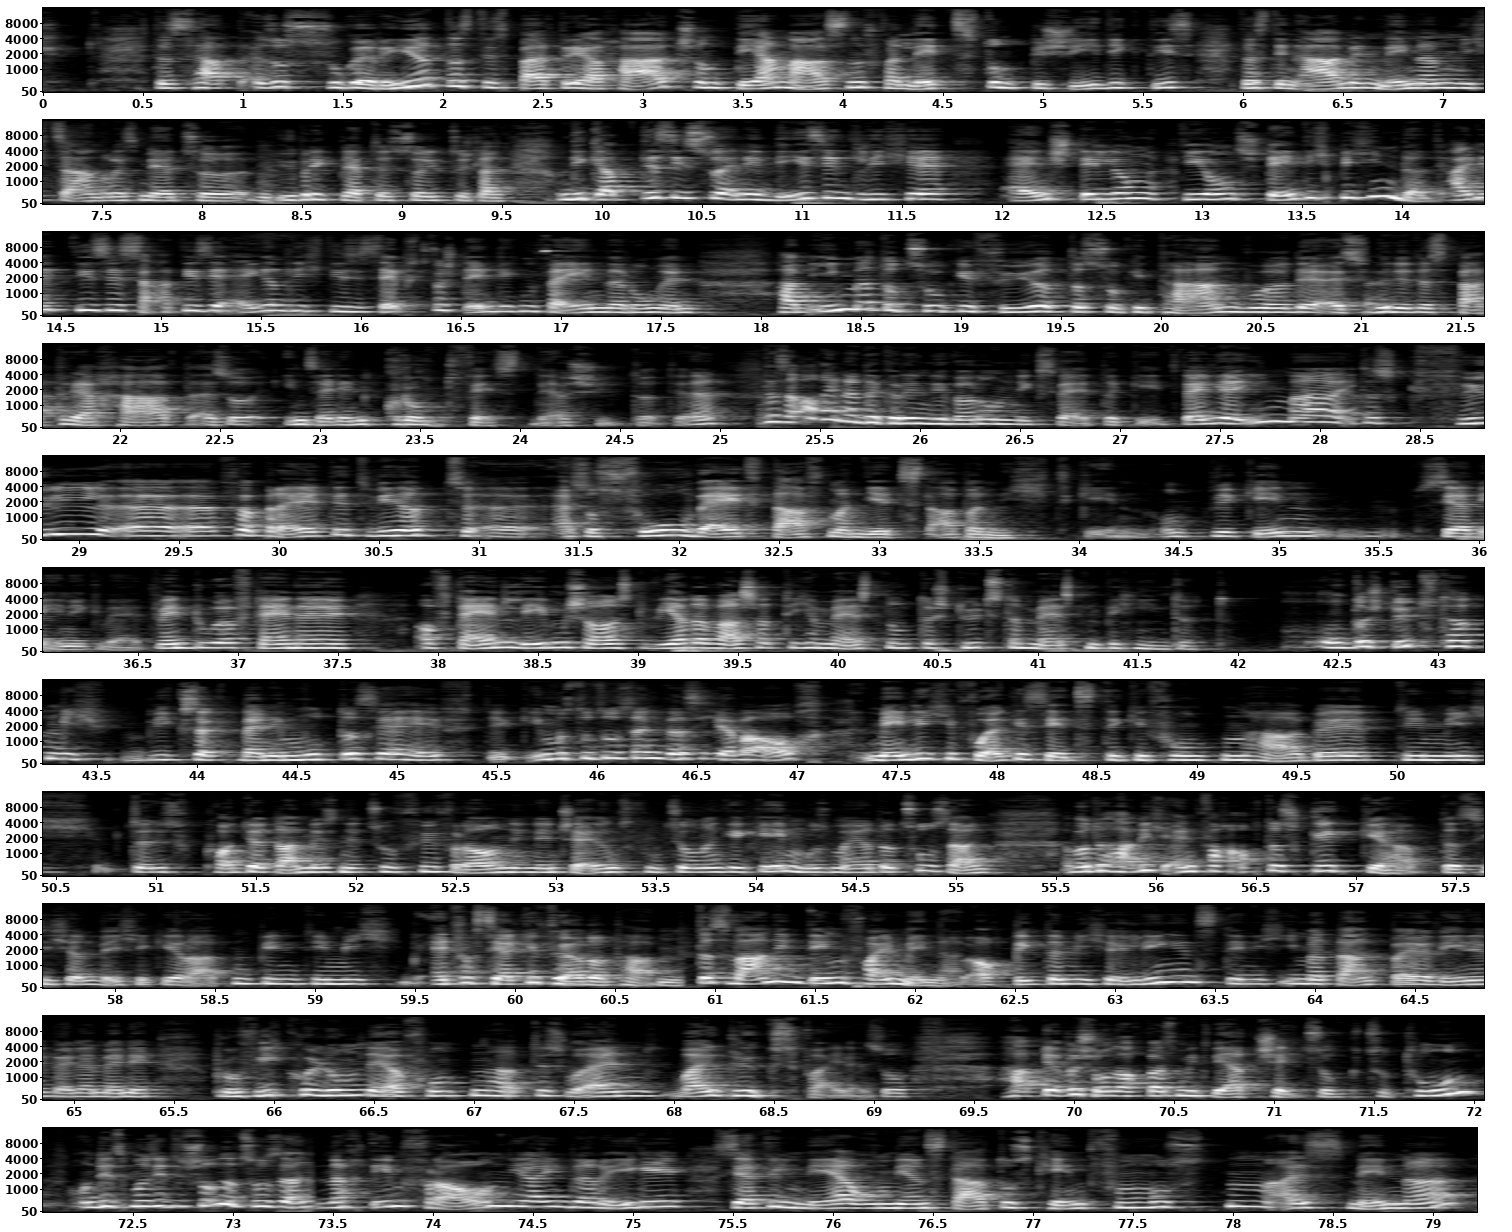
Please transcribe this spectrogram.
Das hat also suggeriert, dass das Patriarchat schon dermaßen verletzt und beschädigt ist, dass den armen Männern nichts anderes mehr zu, übrig bleibt, als zurückzuschlagen. Und ich glaube, das ist so eine wesentliche Einstellung, die uns ständig behindert. Alle diese, diese eigentlich, diese selbstverständlichen Veränderungen haben immer dazu geführt, dass so getan wurde, als würde das Patriarchat also in seinen Grundfesten erschüttert. Ja. Das ist auch einer der Gründe, warum nichts weitergeht, weil ja immer das Gefühl äh, verbreitet wird, äh, also so weit darf man jetzt aber nicht gehen. Und wir gehen sehr wenig weit. Wenn du auf deine auf dein Leben schaust, wer oder was hat dich am meisten unterstützt, am meisten behindert? Unterstützt hat mich, wie gesagt, meine Mutter sehr heftig. Ich muss dazu sagen, dass ich aber auch männliche Vorgesetzte gefunden habe, die mich, es hat ja damals nicht so viele Frauen in Entscheidungsfunktionen gegeben, muss man ja dazu sagen. Aber da habe ich einfach auch das Glück gehabt, dass ich an welche geraten bin, die mich einfach sehr gefördert haben. Das waren in dem Fall Männer. Auch Peter Michael Lingens, den ich immer dankbar erwähne, weil er meine Profilkolumne erfunden hat, das war ein, war ein Glücksfall. Also hat aber schon auch was mit Wertschätzung zu tun. Und jetzt muss ich schon dazu sagen, nachdem Frauen ja in der Regel sehr viel mehr um ihren Status kämpfen mussten als Männer,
